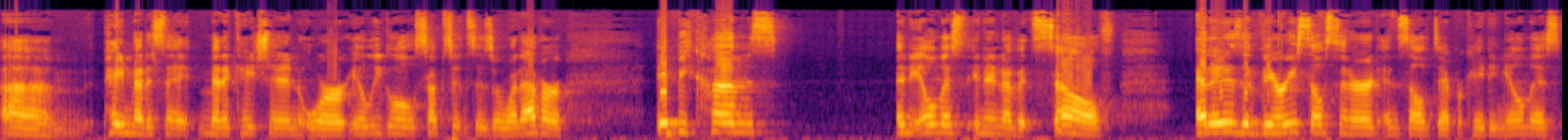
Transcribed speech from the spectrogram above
um, pain medica- medication or illegal substances or whatever, it becomes an illness in and of itself and it is a very self-centered and self-deprecating illness.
